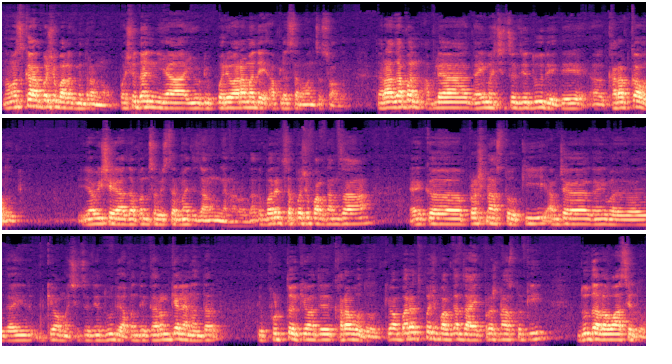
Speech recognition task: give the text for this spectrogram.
नमस्कार पशुपालक मित्रांनो. पशुधन या युट्यूब परिवारामध्ये आपलं सर्वांचं स्वागत. तर आज आपण आपल्या गाई म्हशीचं जे दूध आहे ते खराब का होतं याविषयी आज आपण सविस्तर माहिती जाणून घेणार आहोत. आता बरेच पशुपालकांचा एक प्रश्न असतो की आमच्या गाई गाई किंवा म्हशीचं जे दूध आहे आपण ते गरम केल्यानंतर ते फुटतं किंवा ते खराब होतं किंवा बऱ्याच पशुपालकांचा एक प्रश्न असतो की दुधाला वास येतो.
